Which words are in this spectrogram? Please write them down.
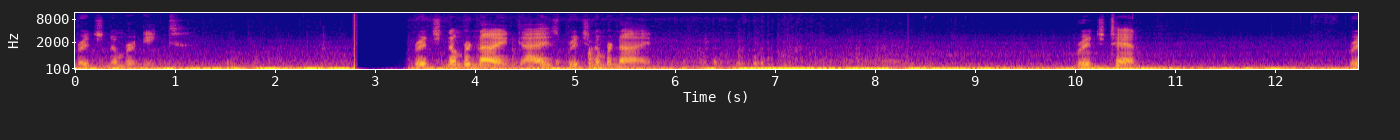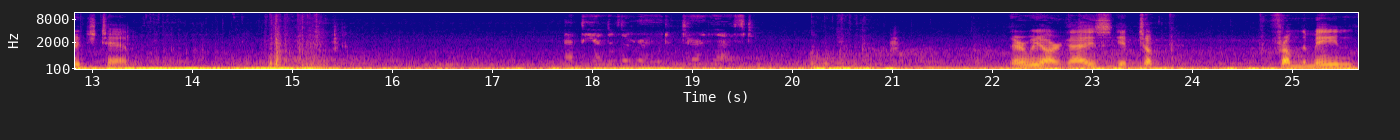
Bridge number eight. Bridge number nine, guys, bridge number nine. Bridge 10. Bridge 10. At the end of the road, turn left. There we are, guys. It took from the main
